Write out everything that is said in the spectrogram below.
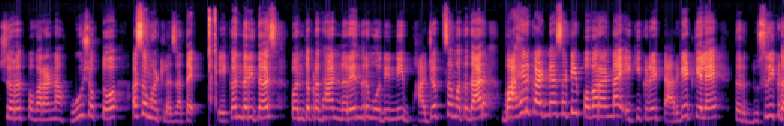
शरद पवारांना होऊ शकतो असं म्हटलं जाते एकंदरीतच पंतप्रधान नरेंद्र मोदींनी भाजपचा मतदार बाहेर काढण्यासाठी पवारांना एकीकडे टार्गेट केलंय तर दुसरीकडे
